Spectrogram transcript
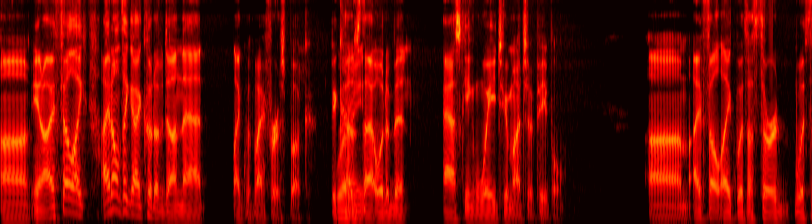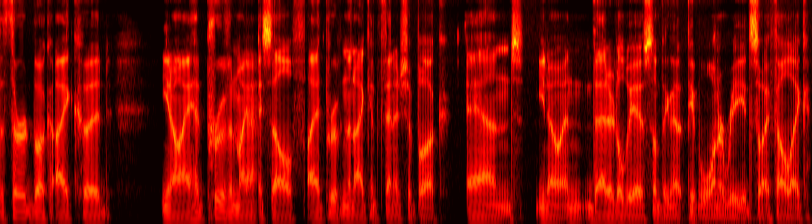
uh, you know, I felt like I don't think I could have done that like with my first book because Right. that would have been asking way too much of people. Um, I felt like with a third with the third book, I could, you know, I had proven myself. I had proven that I could finish a book, and you know, and that it'll be something that people want to read. So I felt like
